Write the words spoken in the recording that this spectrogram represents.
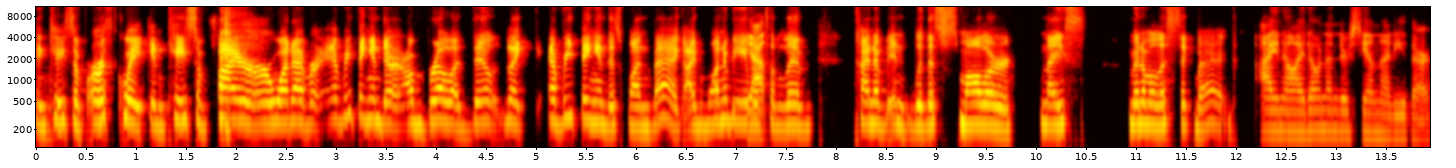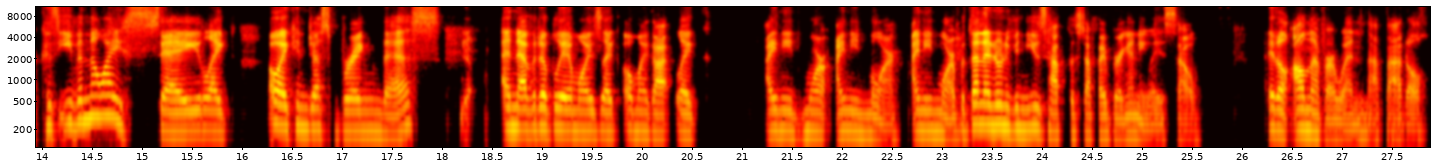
in case of earthquake, in case of fire or whatever, everything in their umbrella, like everything in this one bag. I'd want to be able to live kind of in with a smaller, nice, minimalistic bag. I know I don't understand that either. Cause even though I say like, oh, I can just bring this. Yeah. Inevitably, I'm always like, oh my God, like I need more. I need more. I need more. But then I don't even use half the stuff I bring anyway. So it'll I'll never win that battle.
